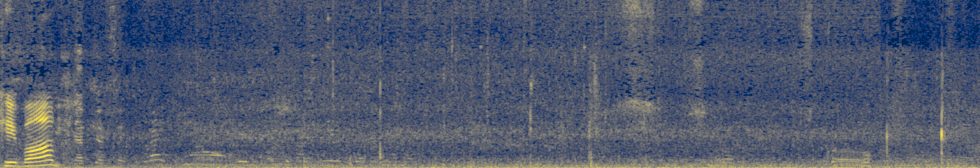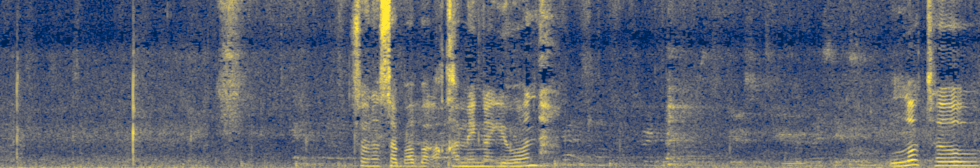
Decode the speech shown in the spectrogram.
Kebab. So, nasa baba kami ngayon. Lotto.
